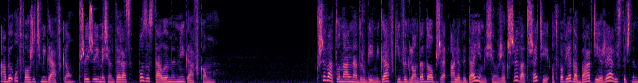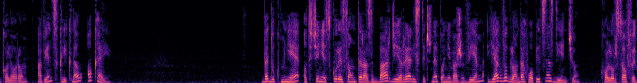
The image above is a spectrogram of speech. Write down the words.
aby utworzyć migawkę. Przyjrzyjmy się teraz pozostałym migawkom. Krzywa tonalna drugiej migawki wygląda dobrze, ale wydaje mi się, że krzywa trzeciej odpowiada bardziej realistycznym kolorom, a więc kliknę OK. Według mnie odcienie skóry są teraz bardziej realistyczne, ponieważ wiem, jak wygląda chłopiec na zdjęciu. Kolor sofy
